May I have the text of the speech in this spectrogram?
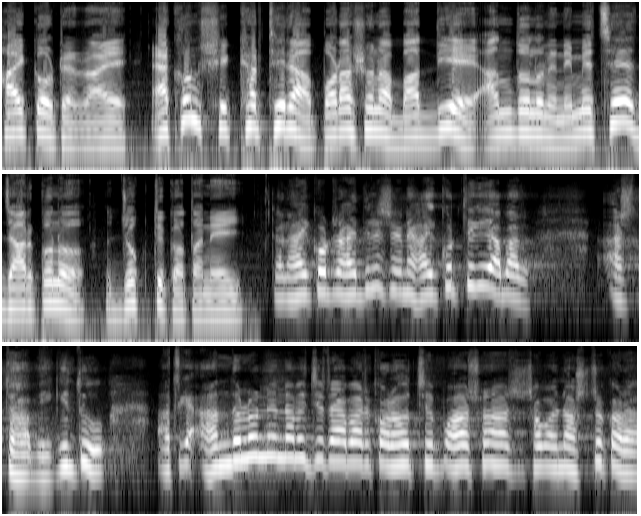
হাইকোর্টের রায়ে। এখন শিক্ষার্থীরা পড়াশোনা বাদ দিয়ে আন্দোলনে নেমেছে যার কোনো যৌক্তিকতা নেই। কারণ হাইকোর্ট রায় দিলে সেখানে হাইকোর্ট থেকেই আবার আসতে হবে। কিন্তু আজকে আন্দোলনের নামে যেটা আবার করা হচ্ছে পড়াশোনার সময় নষ্ট করা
